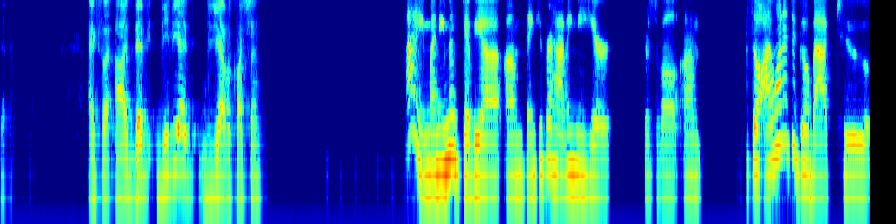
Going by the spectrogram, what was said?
Yeah. Excellent. Uh, Div- Divya, did you have a question? Hi, my name is Divya. Um, thank you for having me here, first of all. Um, so I wanted to go back to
